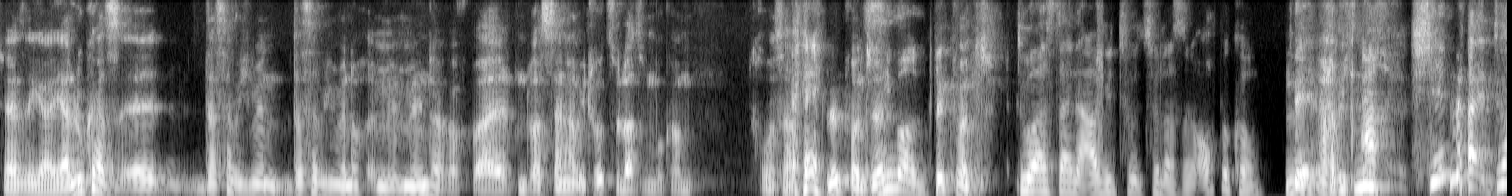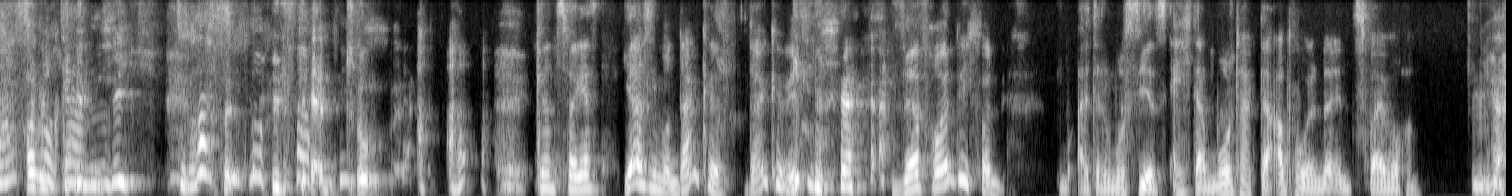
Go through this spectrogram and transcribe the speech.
Scheißegal. Ja, Lukas, äh, das habe ich, mir- das hab ich mir noch im, im Hinterkopf behalten. Du hast deine Abiturzulassung bekommen. Großartig. Glückwunsch? Simon. Glückwunsch. Du hast deine Abiturzulassung auch bekommen. Nee, habe ich nicht. Ach, stimmt. Nein, du hast sie noch gar nicht. nicht. Du hast sie noch Ist gar der nicht. dumm. Ganz vergessen. Ja, Simon, danke. Danke, wirklich. Sehr freundlich von. Alter, du musst die jetzt echt am Montag da abholen, ne? In zwei Wochen. Ja.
